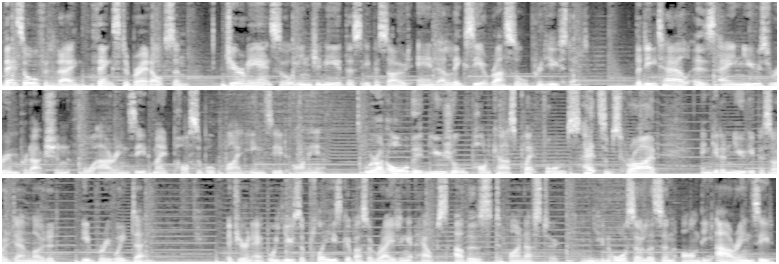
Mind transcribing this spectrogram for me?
That's all for today. Thanks to Brad Olson. Jeremy Ansell engineered this episode and Alexia Russell produced it. The Detail is a newsroom production for RNZ made possible by NZ On Air. We're on all the usual podcast platforms. Hit subscribe and get a new episode downloaded every weekday. If you're an Apple user, please give us a rating. It helps others to find us too. And you can also listen on the RNZ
